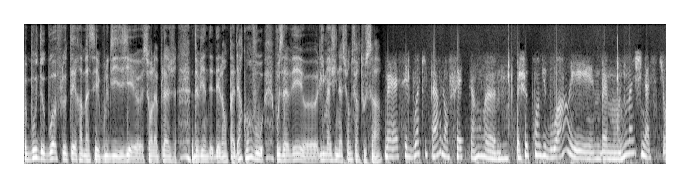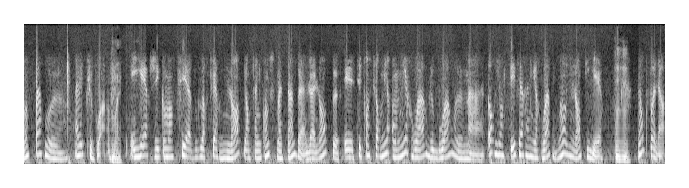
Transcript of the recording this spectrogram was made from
bouts de bois flotté ramassés, vous le disiez, euh, sur la plage deviennent des, des lampadaires. Comment vous vous avez euh, l'imagination de faire tout ça? Mais c'est le bois qui parle en fait. Hein. je prends du bois et ben, mon imagination part avec le bois. Ouais. Hier, j'ai commencé à vouloir faire une lampe et en fin de compte, ce matin, ben, la lampe s'est transformée en miroir. Le bois euh, m'a orienté vers un miroir et non une lampe hier. Mhm. Donc voilà.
